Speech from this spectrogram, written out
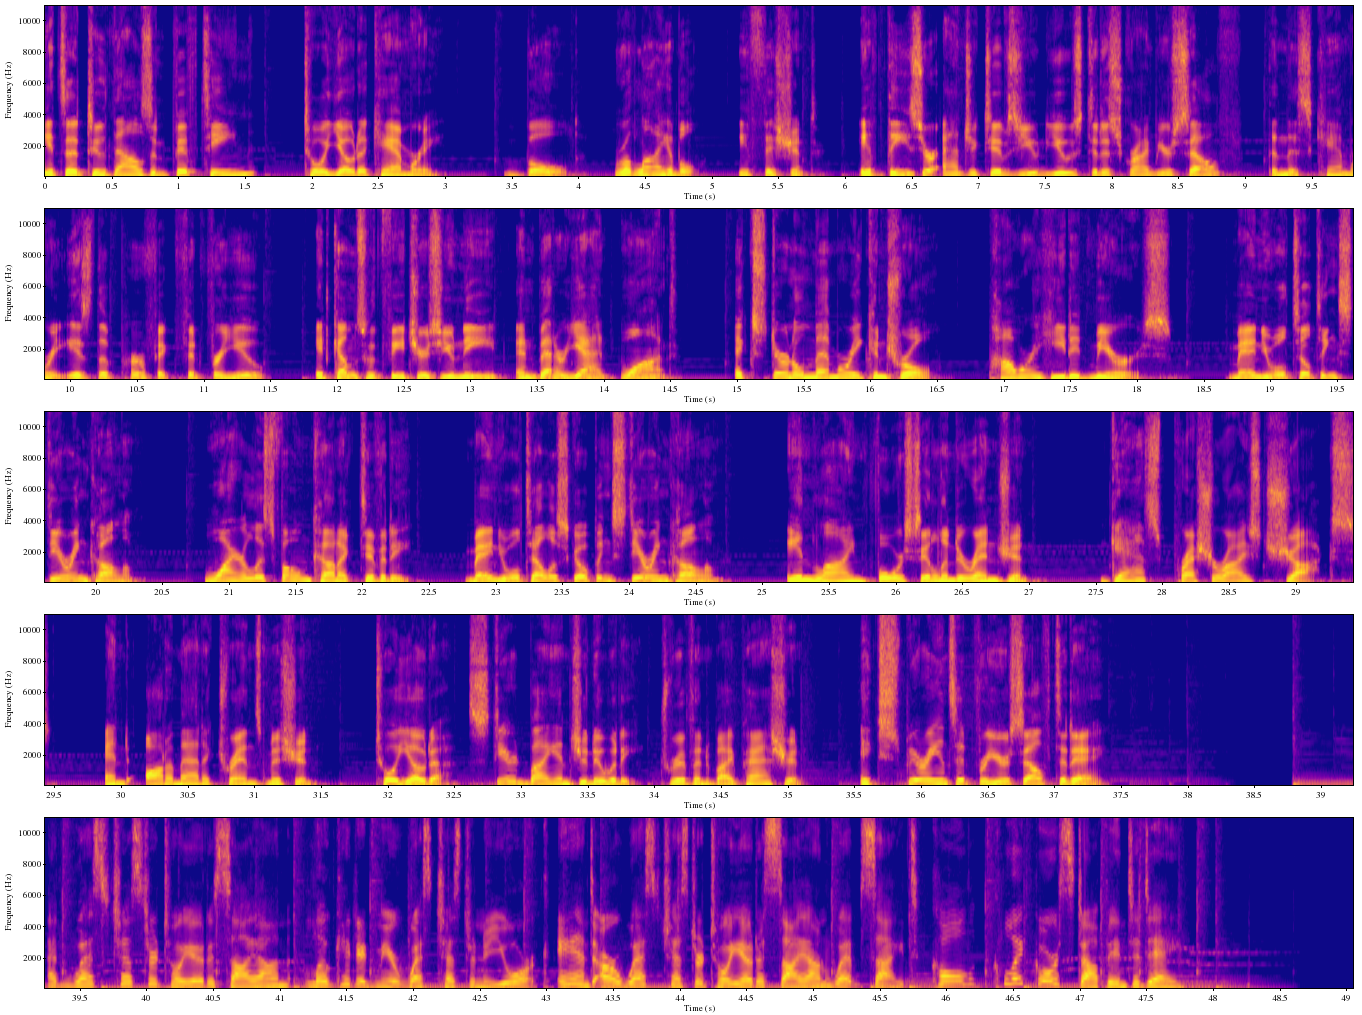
It's a 2015 Toyota Camry. Bold, reliable, efficient. If these are adjectives you'd use to describe yourself, then this Camry is the perfect fit for you. It comes with features you need, and better yet, want. External memory control, power heated mirrors, manual tilting steering column, wireless phone connectivity, manual telescoping steering column, inline four cylinder engine, gas pressurized shocks, and automatic transmission. Toyota, steered by ingenuity, driven by passion. Experience it for yourself today. At Westchester Toyota Scion, located near Westchester, New York, and our Westchester Toyota Scion website, call, click, or stop in today.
